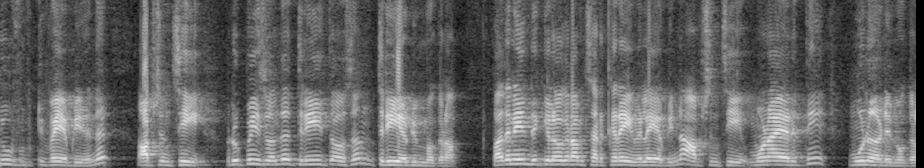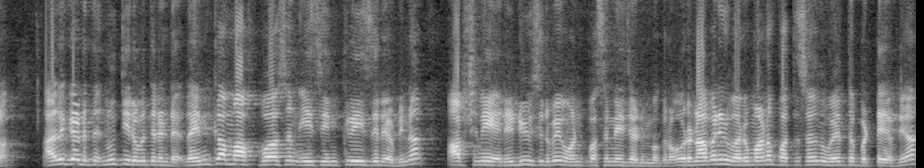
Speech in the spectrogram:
டூ ஃபிஃப்டி ஃபைவ் அப்படின்றது ஆப்ஷன் சி ருபீஸ் வந்து த்ரீ தௌசண்ட் த்ரீ அப்படின்னு பார்க்குறோம். பதினைந்து கிலோகிராம் சர்க்கரை விலை அப்படின்னா ஆப்ஷன் சி மூணாயிரத்தி மூணு அப்படி பார்க்குறோம் அதுக்கு அடுத்து நூத்தி இருபத்தி ரெண்டு the income of person is increase அப்படின்னா option A reduced by one percentage அப்படி பார்க்குறோம் ஒரு நபரின் வருமானம் பத்து சதவீதம் உயர்த்தப்பட்டு அப்படின்னா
